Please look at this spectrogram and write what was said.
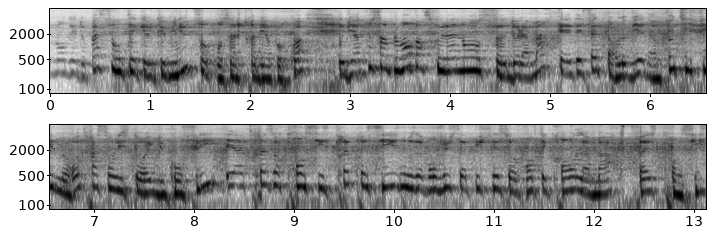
Demandé de patienter quelques minutes sans qu'on sache très bien pourquoi. Eh bien, tout simplement parce que l'annonce de la marque a été faite par le biais d'un petit film retraçant l'historique du conflit. Et à 13h36, très précise, nous avons vu s'afficher sur le grand écran la marque 1336,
